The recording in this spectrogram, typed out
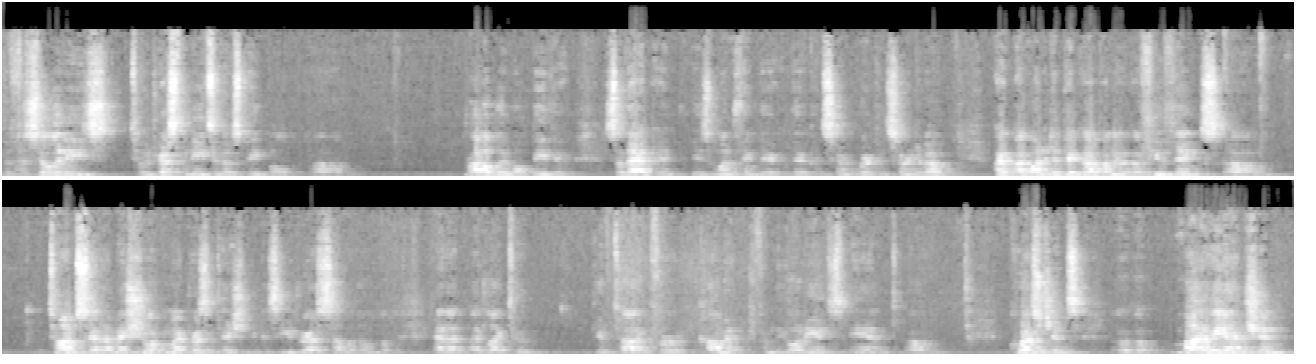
the facilities to address the needs of those people um, probably won't be there. So that is one thing they're, they're concerned, we're concerned about. I, I wanted to pick up on a, a few things um, Tom said. I may shorten my presentation because he addressed some of them, but, and I, I'd like to give time for comment from the audience and um, questions. Uh, uh, my reaction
